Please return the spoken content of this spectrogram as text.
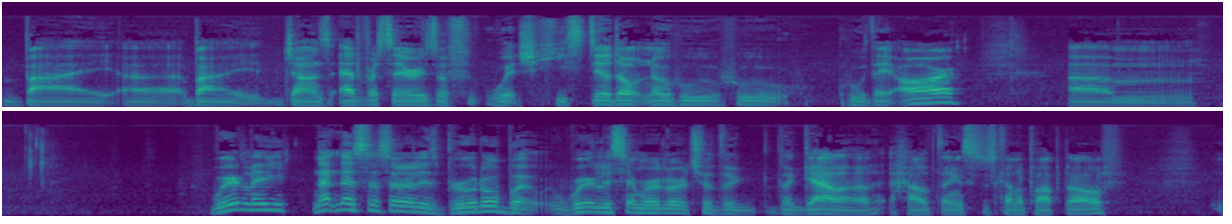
by uh, by John's adversaries, of which he still don't know who who who they are. Um, weirdly, not necessarily as brutal, but weirdly similar to the the gala, how things just kind of popped off.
